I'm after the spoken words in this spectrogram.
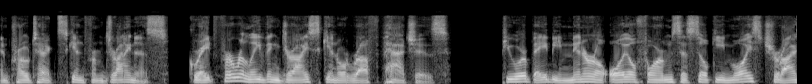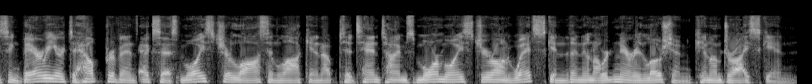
and protect skin from dryness, great for relieving dry skin or rough patches. Pure baby mineral oil forms a silky moisturizing barrier to help prevent excess moisture loss and lock in up to 10 times more moisture on wet skin than an ordinary lotion can on dry skin.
